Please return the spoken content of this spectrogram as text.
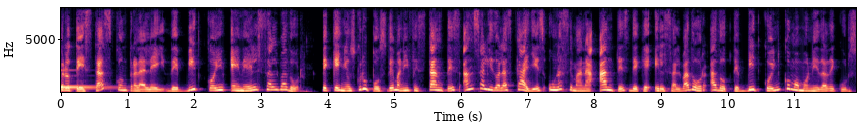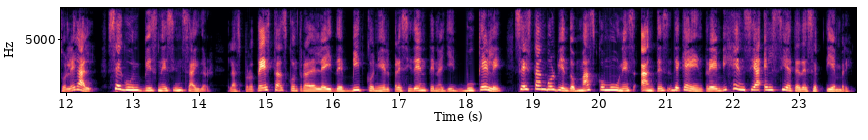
Protestas contra la ley de Bitcoin en El Salvador. Pequeños grupos de manifestantes han salido a las calles una semana antes de que El Salvador adopte Bitcoin como moneda de curso legal, según Business Insider. Las protestas contra la ley de Bitcoin y el presidente Nayib Bukele se están volviendo más comunes antes de que entre en vigencia el 7 de septiembre.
